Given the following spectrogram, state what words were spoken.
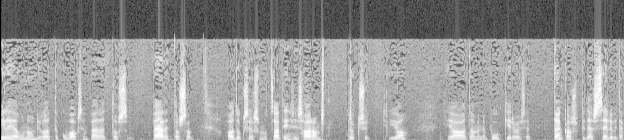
ja unohdin laittaa kuvauksen päälle tuossa päälle tossa mutta saatiin siis haaran pöksyt jo. Ja tämmönen puukirves, ja tämän kanssa pitäisi selvitä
